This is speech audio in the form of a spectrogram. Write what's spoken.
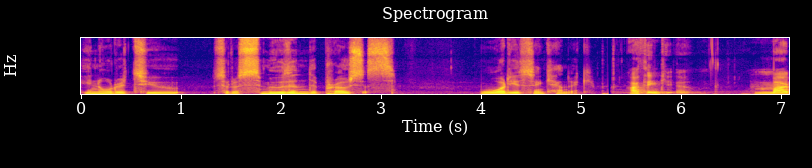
in order to sort of smoothen the process? What do you think, Henrik? I think uh, my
